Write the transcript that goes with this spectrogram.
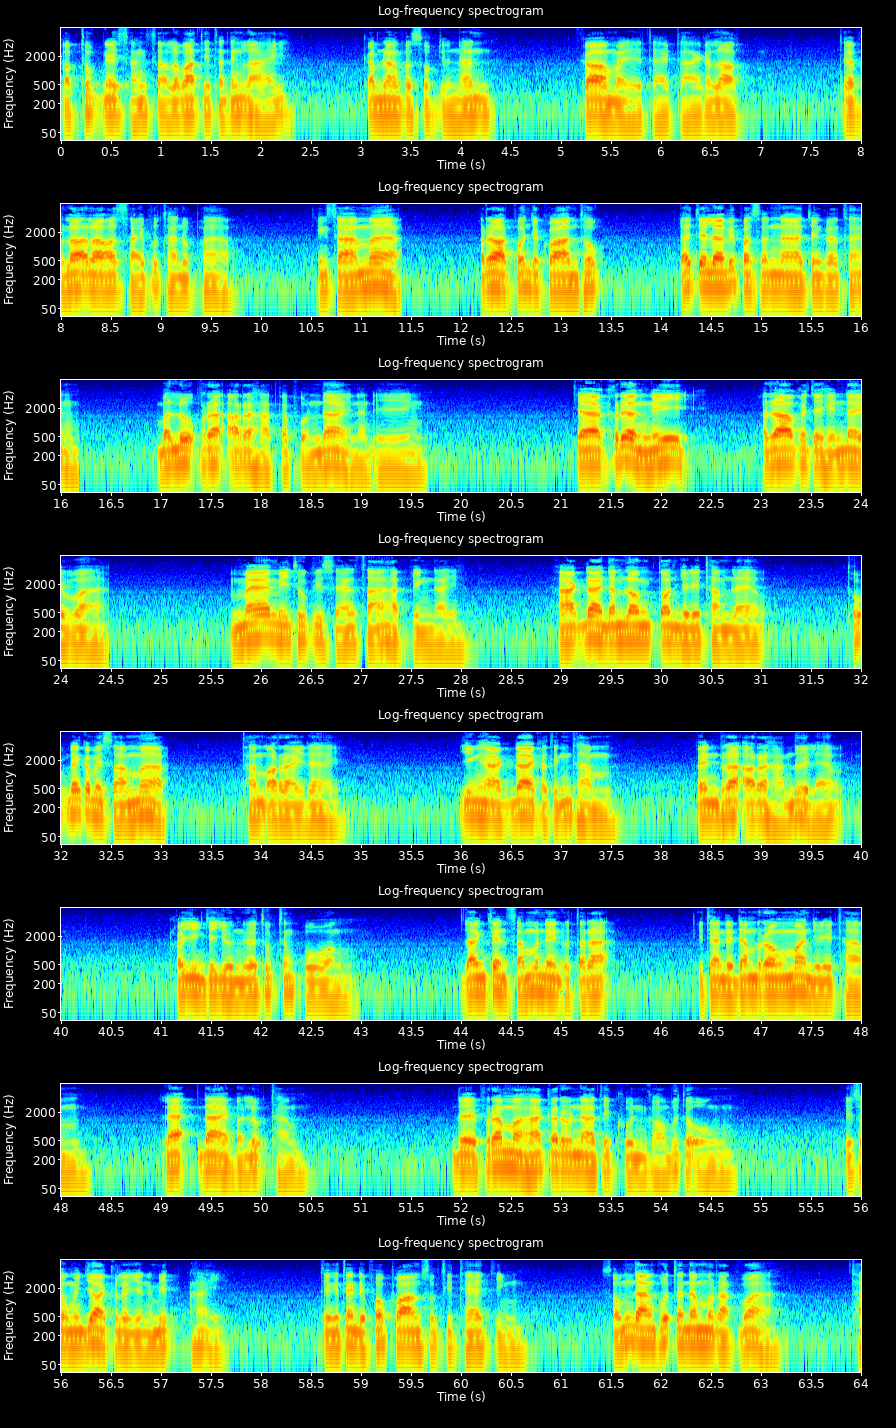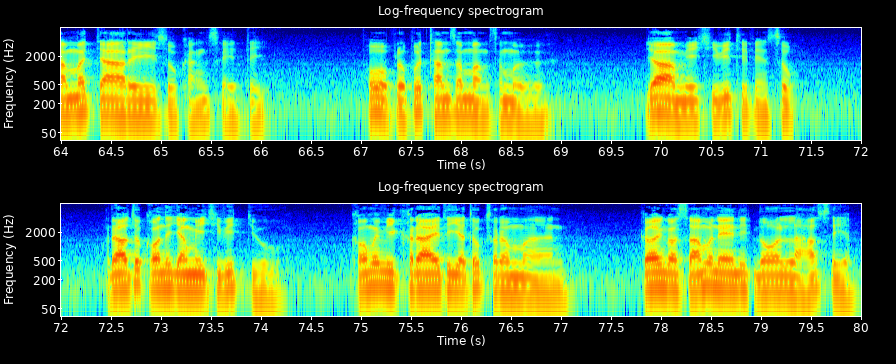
กับทุกในสังสารวัฏที่ท่านทั้งหลายกำลังประสบอยู่นั้น ก็ไม่ได้แตกต่างกันหรอก แต่เพราะเราอาศัยพุทธานุภาพ จึงสามารถรอดพ้นจากความทุกข์ และเจริญวิปัสสนาจนกระทั่ง บรรลุพระอรหัตผลได้นั่นเอง จากเรื่องนี้เราก็จะเห็นได้ว่า แม้มีทุกข์ที่แสนสาหัสเพียงใด หากได้ดำรงตนอยู่ในธรรมแล้ว ทุกนั้นก็ไม่สามารถทำอะไรได้ ยิ่งหากได้เข้าถึงธรรม เป็นพระอรหันต์ด้วยแล้ว ก็ยิ่งจะอยู่เหนือทุกทั้งปวง ดังเช่นสัมมเนอุตระ ที่ท่านได้ดำรงมั่นอยู่ในธรรม และได้บรรลุธรรม ด้วยพระมหากรุณาธิคุณของพุทธองค์ที่ทรงเป็นยอดกัลยาณมิตรให้จนกระทั่งได้พบความสุขที่แท้จริง สมดังพุทธนามรัตว่า ธรรมจารีสุขังเสติ ผู้ประพฤติธรรมสม่ำเสมอ ย่อมมีชีวิตที่เป็นสุข เราทุกคนที่ยังมีชีวิตอยู่ เขาไม่มีใครที่จะทุกข์ทรมาน เกินกว่าสามเณรที่โดนหลาวเสียบ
